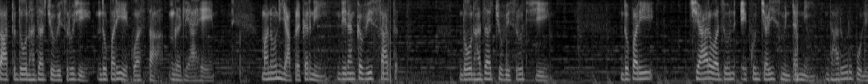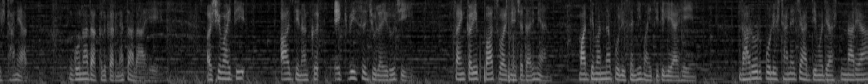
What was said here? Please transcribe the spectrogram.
सात दोन हजार चोवीस रोजी दुपारी एक वाजता घडली आहे. म्हणून या प्रकरणी दिनांक वीस सात दोन हजार चोवीस रोजी दुपारी चार वाजून एकोणचाळीस मिनिटांनी धारूर पोलीस ठाण्यात गुन्हा दाखल करण्यात आला आहे. अशी माहिती आज दिनांक एकवीस जुलै रोजी सायंकाळी पाच वाजण्याच्या दरम्यान माध्यमांना पोलिसांनी माहिती दिली आहे. धारूर पोलीस ठाण्याच्या हद्दीमध्ये असणाऱ्या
